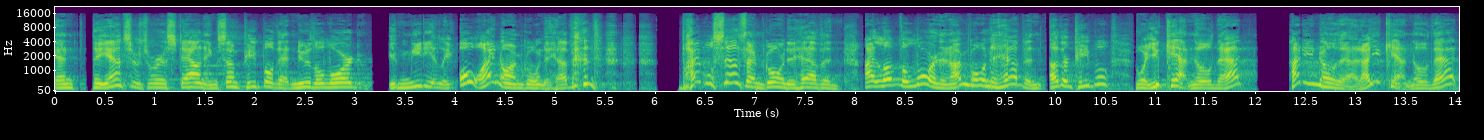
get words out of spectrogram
And the answers were astounding. Some people that knew the Lord immediately, oh, I know I'm going to heaven. Bible says I'm going to heaven. I love the Lord and I'm going to heaven. Other people, well, you can't know that. How do you know that? You can't know that.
